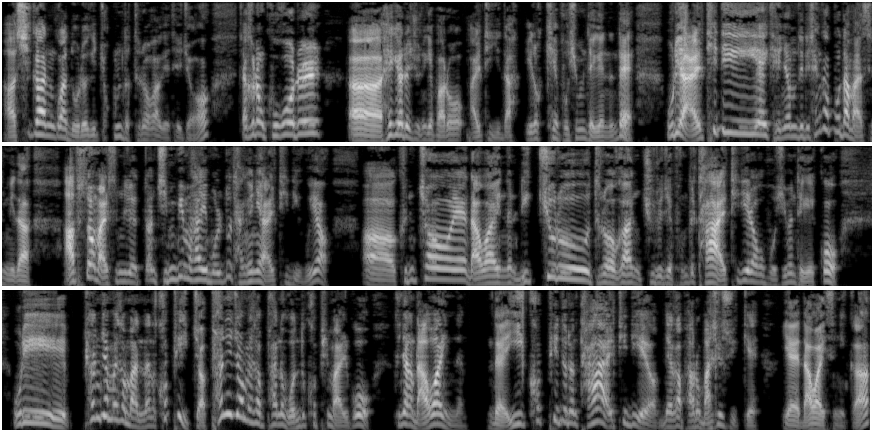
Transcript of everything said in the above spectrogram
어, 시간과 노력이 조금 더 들어가게 되죠. 자, 그럼 그거를 어, 해결해 주는 게 바로 RTD다. 이렇게 보시면 되겠는데 우리 RTD의 개념들이 생각보다 많습니다. 앞서 말씀드렸던 진빔 하이볼도 당연히 RTD고요. 어, 근처에 나와 있는 리큐르 들어간 주류 제품들 다 RTD라고 보시면 되겠고 우리 편점에서 만나는 커피 있죠. 편의점에서 파는 원두 커피 말고 그냥 나와 있는 네, 이 커피들은 다 RTD예요. 내가 바로 마실 수 있게 예 나와 있으니까.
